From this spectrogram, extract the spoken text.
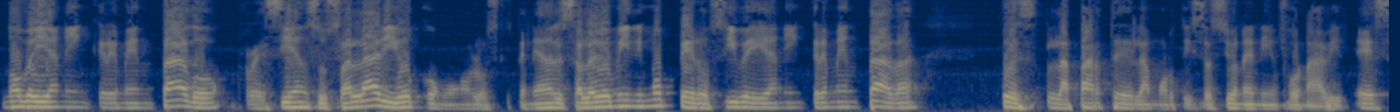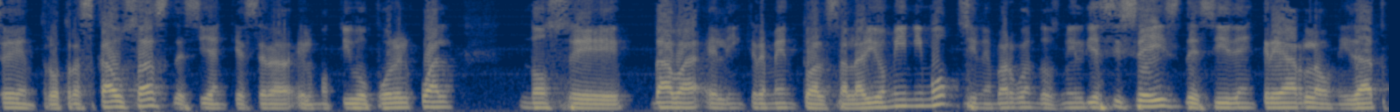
no veían incrementado recién su salario como los que tenían el salario mínimo, pero sí veían incrementada pues la parte de la amortización en Infonavit. Ese, entre otras causas, decían que ese era el motivo por el cual no se daba el incremento al salario mínimo. Sin embargo, en 2016 deciden crear la unidad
